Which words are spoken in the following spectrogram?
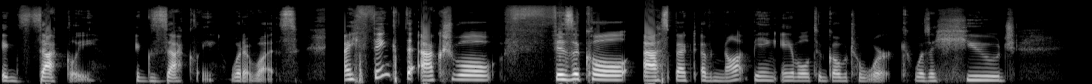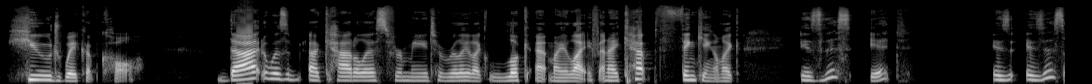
exactly exactly what it was. I think the actual physical aspect of not being able to go to work was a huge, huge wake up call. That was a catalyst for me to really like look at my life. And I kept thinking, I'm like, is this it? Is is this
